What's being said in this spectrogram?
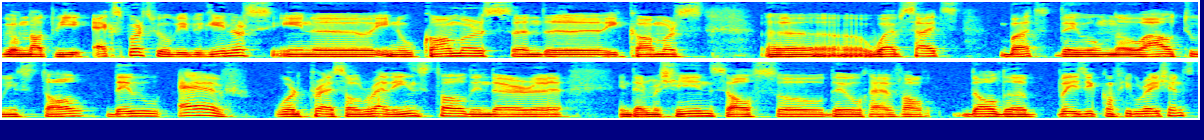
will not be experts, will be beginners in uh, in e-commerce and uh, e-commerce uh, websites, but they will know how to install. They will have WordPress already installed in their uh, in their machines. Also, they will have all, all the basic configurations,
